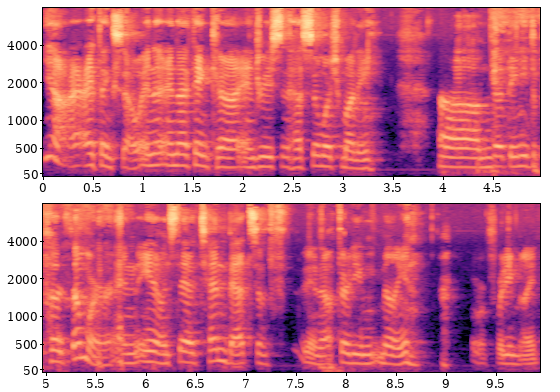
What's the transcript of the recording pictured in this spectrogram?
Yeah, I, I think so, and and I think uh, Andreessen has so much money um, that they need to put it somewhere, and you know, instead of ten bets of you know thirty million or forty million,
